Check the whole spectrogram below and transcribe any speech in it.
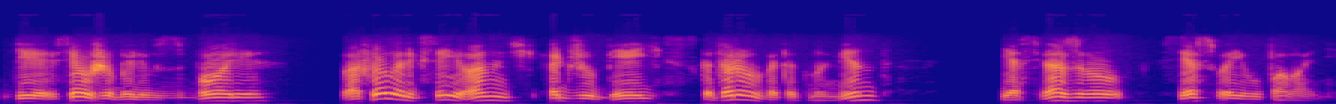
где все уже были в сборе, вошел Алексей Иванович Аджубей, с которым в этот момент я связывал все свои упования.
